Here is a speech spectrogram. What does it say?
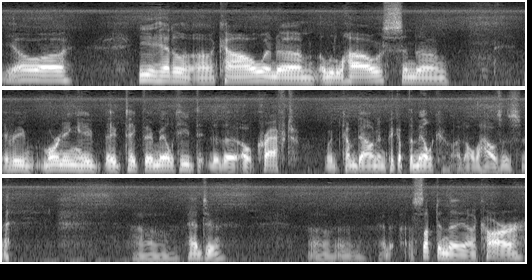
you know, uh, he had a, a cow and um, a little house, and um, every morning he they'd take their milk. He the, the oh, Kraft would come down and pick up the milk at all the houses. um, had to uh, had, I slept in the uh, car.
